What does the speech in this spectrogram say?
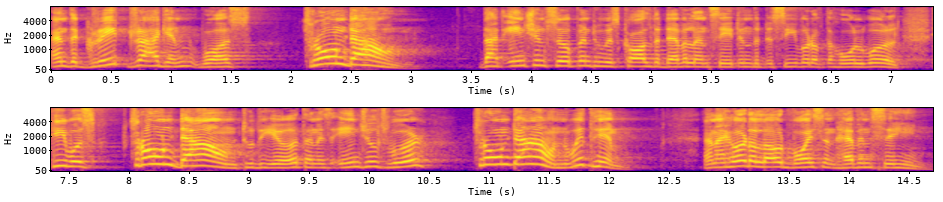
And the great dragon was thrown down. That ancient serpent who is called the devil and Satan, the deceiver of the whole world. He was thrown down to the earth, and his angels were thrown down with him. And I heard a loud voice in heaven saying,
